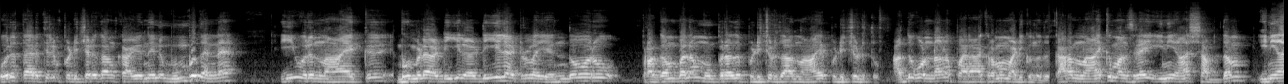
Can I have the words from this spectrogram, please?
ഒരു തരത്തിലും പിടിച്ചെടുക്കാൻ കഴിയുന്നതിന് മുമ്പ് തന്നെ ഈ ഒരു നായക്ക് ഭൂമിയുടെ അടിയിൽ അടിയിലായിട്ടുള്ള എന്തോ ഒരു പ്രകമ്പനം മൂപ്പരത് പിടിച്ചെടുത്തു ആ നായ പിടിച്ചെടുത്തു. അതുകൊണ്ടാണ് പരാക്രമം അടിക്കുന്നത്. കാരണം നായക്ക് മനസ്സിലായി ഇനി ആ ശബ്ദം ഇനി ആ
